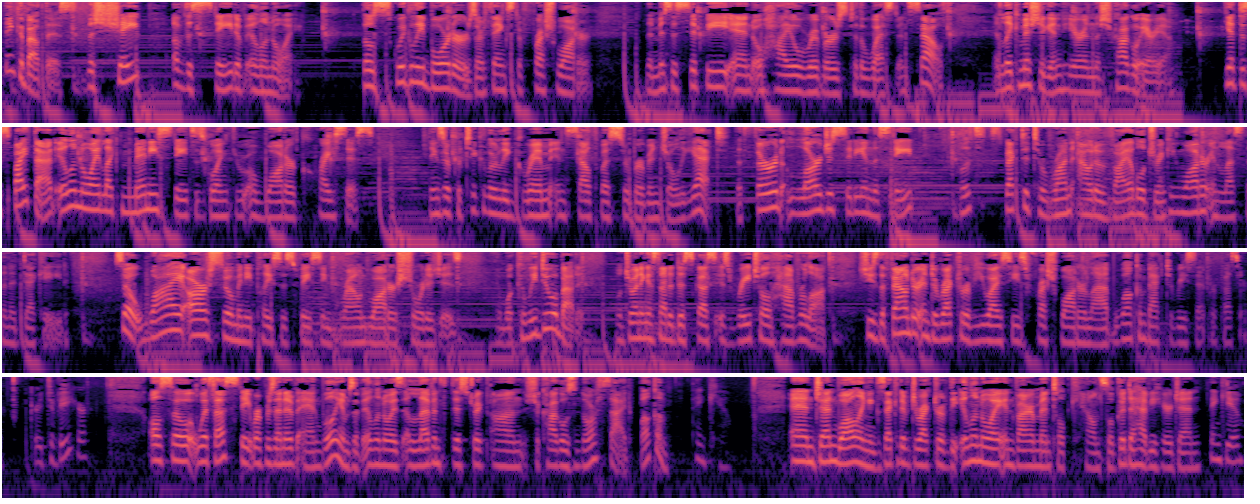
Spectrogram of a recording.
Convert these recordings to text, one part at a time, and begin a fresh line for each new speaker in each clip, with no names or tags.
Think about this the shape of the state of Illinois. Those squiggly borders are thanks to fresh water, the Mississippi and Ohio rivers to the west and south, and Lake Michigan here in the Chicago area. Yet despite that, Illinois, like many states, is going through a water crisis. Things are particularly grim in southwest suburban Joliet, the third largest city in the state. Well, it's expected to run out of viable drinking water in less than a decade. So why are so many places facing groundwater shortages? And what can we do about it? Well, joining us now to discuss is Rachel Havrelock. She's the founder and director of UIC's Freshwater Lab. Welcome back to Reset, Professor.
Great to be here.
Also with us, State Representative Ann Williams of Illinois' 11th District on Chicago's North Side. Welcome.
Thank you.
And Jen Walling, Executive Director of the Illinois Environmental Council. Good to have you here, Jen.
Thank you.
